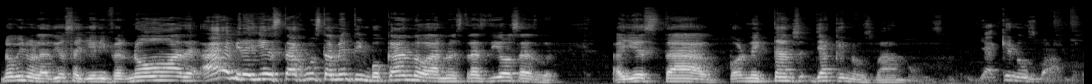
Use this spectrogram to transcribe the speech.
No vino la diosa Jennifer. No, ah, mira, ahí está justamente invocando a nuestras diosas, güey. Ahí está, conectando. Ya que nos vamos, ya que nos vamos.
